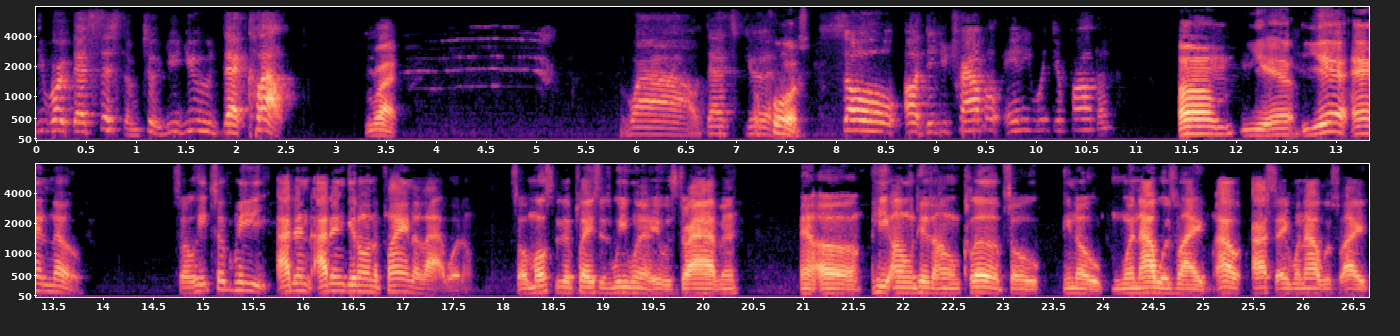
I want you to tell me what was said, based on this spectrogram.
You worked that system too. You used that clout. right, Wow, that's good. of course. So, uh, did you travel any with your father? Um, yeah, yeah, and no. So he took me. I didn't. I didn't get on the plane a lot with him. So most of the places we went, it was driving, and uh, he owned his own club. So you know, when I was like, I I say when I was like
